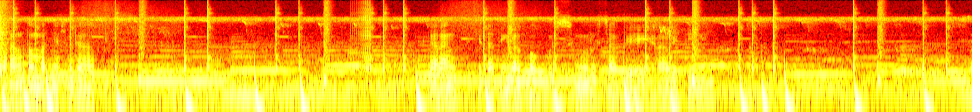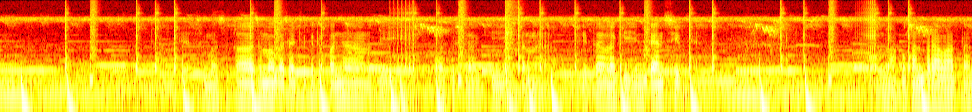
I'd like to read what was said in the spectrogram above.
Sekarang tomatnya sudah habis. Sekarang kita tinggal fokus ngurus cabai rawit ini. Ya, semoga saja ke depannya lebih bagus lagi karena kita lagi intensif ya melakukan perawatan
